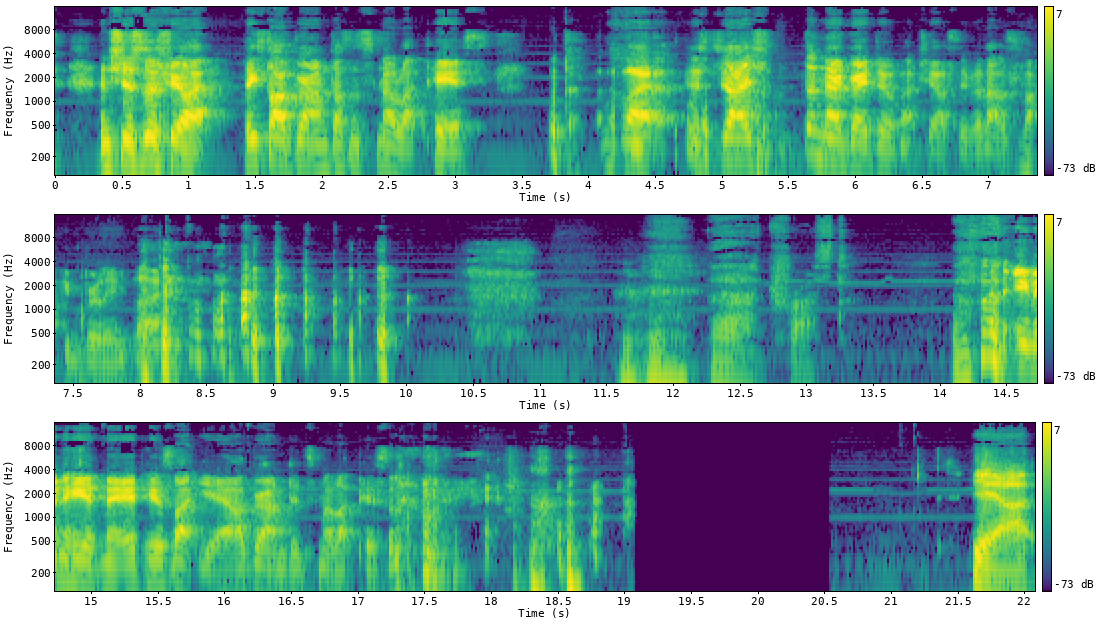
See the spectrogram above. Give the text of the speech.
and she's literally like, at least our ground doesn't smell like piss. like it's just doesn't know a great deal about Chelsea, but that was fucking brilliant. Like, Ah, Christ. and even he admitted he was like, "Yeah, our ground did smell like piss a little bit." Yeah, I-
